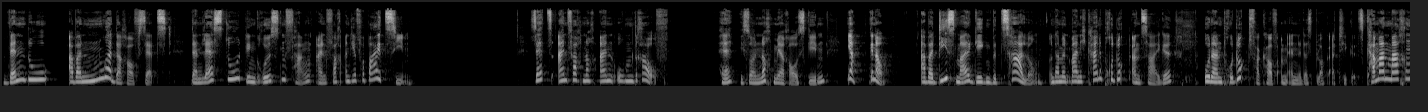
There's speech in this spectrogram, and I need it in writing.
Wenn du aber nur darauf setzt, dann lässt du den größten Fang einfach an dir vorbeiziehen. Setz einfach noch einen oben drauf. Hä? Ich soll noch mehr rausgeben? Ja, genau. Aber diesmal gegen Bezahlung. Und damit meine ich keine Produktanzeige oder einen Produktverkauf am Ende des Blogartikels. Kann man machen,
